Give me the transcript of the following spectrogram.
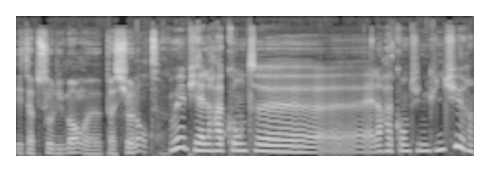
est absolument euh, passionnante. Oui, et puis elle raconte, euh, elle raconte une culture.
